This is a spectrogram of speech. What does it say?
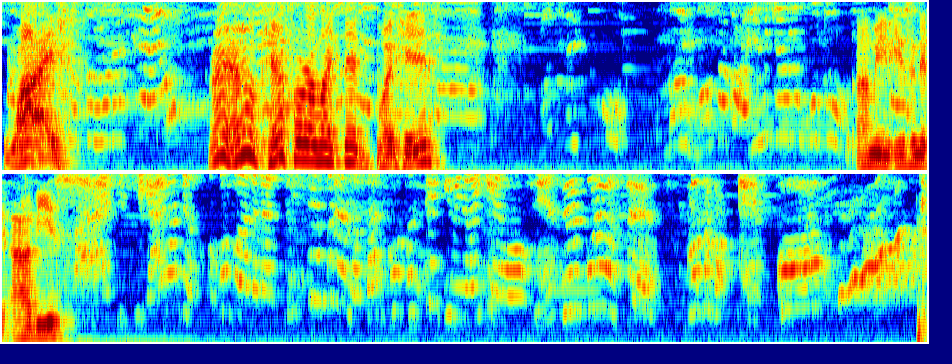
Why? Right, I don't care for her like that, butthead. I mean, isn't it obvious?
